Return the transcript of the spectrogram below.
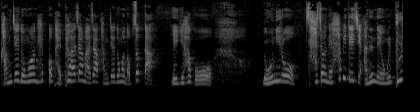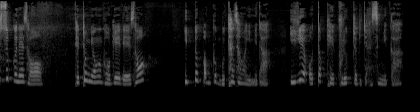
강제동원 해법 발표하자마자 강제동원 없었다 얘기하고 논의로 사전에 합의되지 않은 내용을 불쑥 꺼내서 대통령은 거기에 대해서 입도 뻥끗 못한 상황입니다. 이게 어떻게 굴욕적이지 않습니까?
